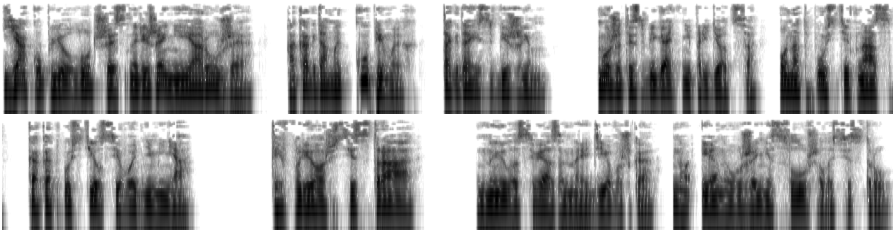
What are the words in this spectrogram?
Я куплю лучшее снаряжение и оружие. А когда мы купим их, тогда и сбежим. Может, избегать не придется. Он отпустит нас, как отпустил сегодня меня. «Ты врешь, сестра!» Ныла связанная девушка, но Эна уже не слушала сестру.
